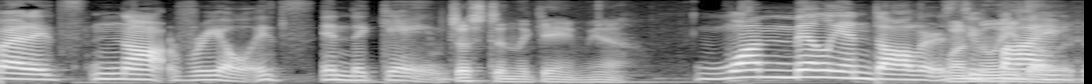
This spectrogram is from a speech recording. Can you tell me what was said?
But it's not real, it's in the game. Just in the game, yeah. One million dollars to buy.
